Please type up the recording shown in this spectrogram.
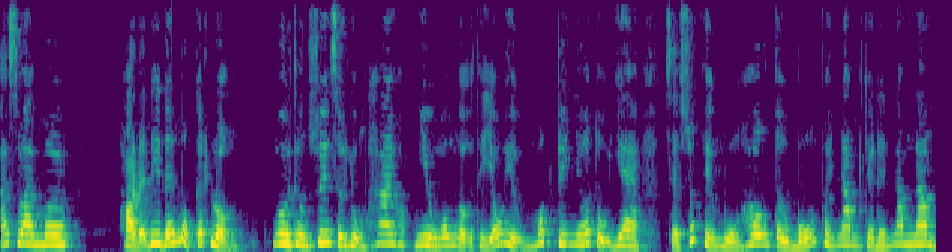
Alzheimer. Họ đã đi đến một kết luận, người thường xuyên sử dụng hai hoặc nhiều ngôn ngữ thì dấu hiệu mất trí nhớ tuổi già sẽ xuất hiện muộn hơn từ 4,5 cho đến 5 năm.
